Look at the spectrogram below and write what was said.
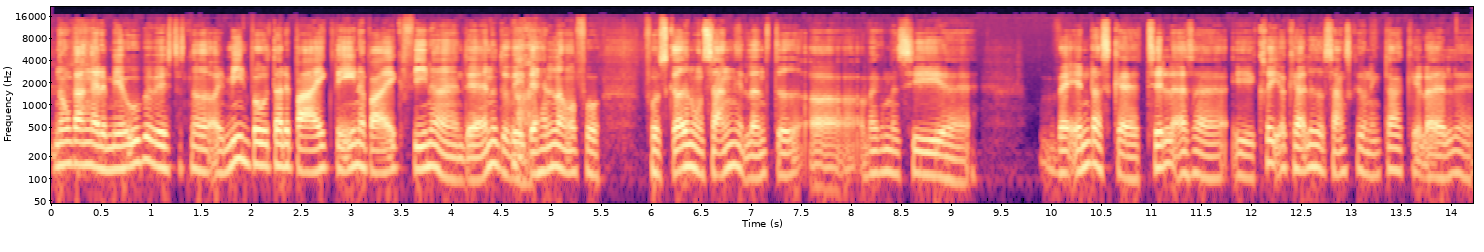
nogle gange er det mere ubevidst og sådan noget, og i min bog, der er det bare ikke, det ene er bare ikke finere end det andet, du Nej. ved. Det handler om at få, få skrevet nogle sange et eller andet sted, og, og hvad kan man sige... Øh, hvad end der skal til, altså i krig og kærlighed og sangskrivning, der gælder alle,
